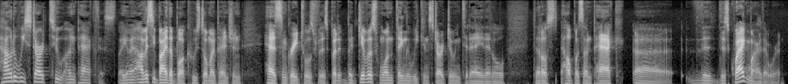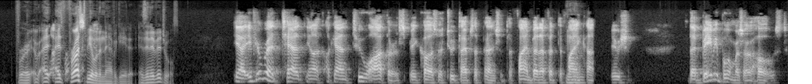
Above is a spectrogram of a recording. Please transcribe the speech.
how do we start to unpack this? Like I mean, obviously, buy the book. Who stole my pension has some great tools for this. But but give us one thing that we can start doing today that'll that'll help us unpack uh the this quagmire that we're in for as, for us to be able to navigate it as individuals. Yeah, if you read TED, you know, again, two authors because there are two types of pension defined benefit, defined contribution. The baby boomers are hosed,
